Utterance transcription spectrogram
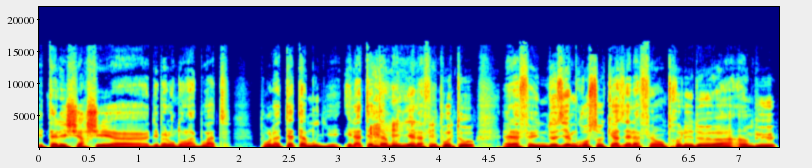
est allé chercher euh, des ballons dans la boîte pour la tête à Mounier. Et la tête à Mounier, elle a fait poteau, elle a fait une deuxième grosse occasion, elle a fait entre les deux euh, un but,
